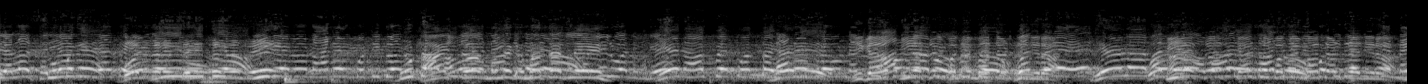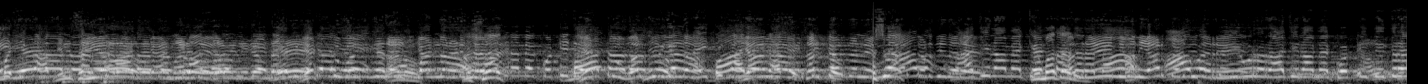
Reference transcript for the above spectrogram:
ಈಗ ಗೋವಿ ನಿಗಮದ ಹಗರಣ ಎಲ್ಲೋ ಇಟ್ಟಿದ್ದು. ಗೋವಿ ನಿಗಮದ ಹಗರಣ ಎಲ್ಲೋ ಇಟ್ಟಿದ್ದು. ಅವ್ರೇನ್ ದಲಿತರಲ್ವಾ ಗೋವಿ ಆಯ್ತು ಮುಂದೆ ಮಾತಾಡ್ಲಿ. ಏನ್ ಆಗ್ಬೇಕು ಅಂತ ಹೇಳಿ. ಈಗ ಬಗ್ಗೆ ಮಾತಾಡ್ತಾ ಇದ್ದೀರಾ? ಹೇಳೋದು ಬಗ್ಗೆ ಮಾತಾಡ್ತಾ ಇದ್ದೀರಾ? ನಿಮ್ ಸರ್ಕಾರ ಮಾಡಿದ ನಿಗಮದಲ್ಲಿ ಎಷ್ಟು ವರ್ಷದಿಂದ ಈ ಸ್ಕ್ಯಾಮ್ ನಡೀತಿದೆ? ಎಷ್ಟು ವರ್ಷದಿಂದ? ಯಾವ ಯಾವ ಸರ್ಕಾರದಲ್ಲಿ ತಡೆದಿದ್ದಾರೆ? ರಾಜೀನಾಮೆ ನಿಮ್ಮನ್ನ ಯಾರು? ಇವರು ರಾಜೀನಾಮೆ ಕೊಟ್ಟಿದ್ದಿದ್ರೆ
